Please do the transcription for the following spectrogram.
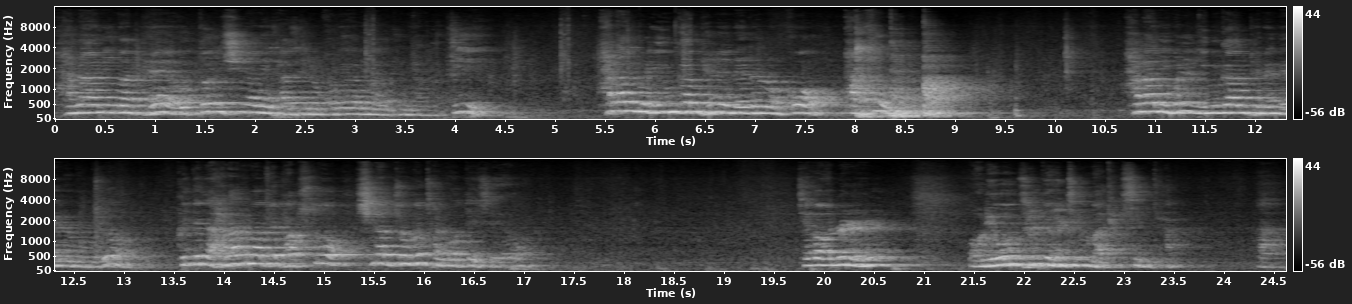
하나님 앞에 어떤 신앙의 자세를 고려하느냐가 중요한 거지. 하나님을 인간 편에 내려놓고 박수. 하나님을 인간 편에 내려놓는 거요. 근데 하나님 앞에 박수도 시각적으로 잘못되어 있어요. 제가 오늘 어려운 설교를 지금 맡았습니다. 아,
